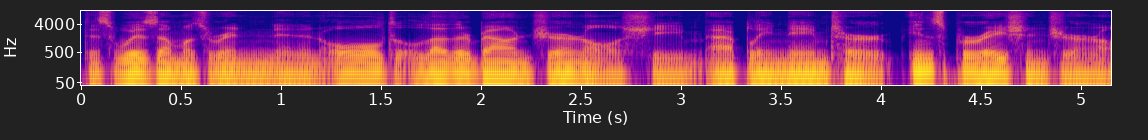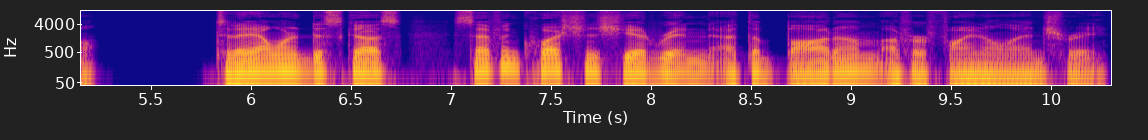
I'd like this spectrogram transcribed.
This wisdom was written in an old leather bound journal she aptly named her Inspiration Journal. Today, I want to discuss seven questions she had written at the bottom of her final entry.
